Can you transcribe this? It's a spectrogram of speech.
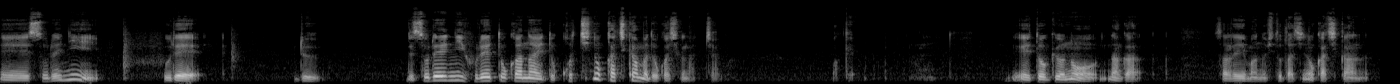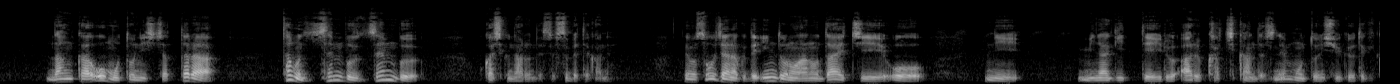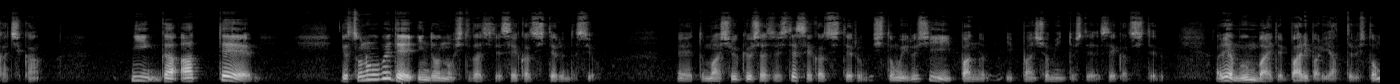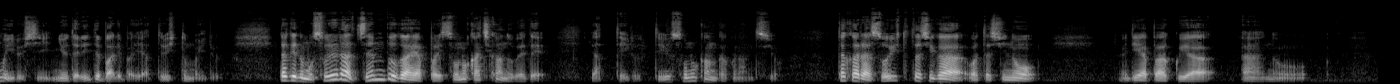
えー、それに触れるでそれに触れとかないとこっちの価値観までおかしくなっちゃうわけ。えー、東京のなんかサラリーマンの人たちの価値観なんかを元にしちゃったら多分全部全部おかしくなるんですよ全てがね。でもそうじゃなくてインドのあの大地をにみなぎっているある価値観ですね。本当に宗教的価値観。にがあってでその上でインドの人たちで生活してるんですよ。えーとまあ、宗教者として生活してる人もいるし一般の一般庶民として生活してる。あるいはムンバイでバリバリやってる人もいるしニューデリーでバリバリやってる人もいる。だけどもそれら全部がやっぱりその価値観の上でやっているっていうその感覚なんですよ。だからそういう人たちが私のディアパークやあの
